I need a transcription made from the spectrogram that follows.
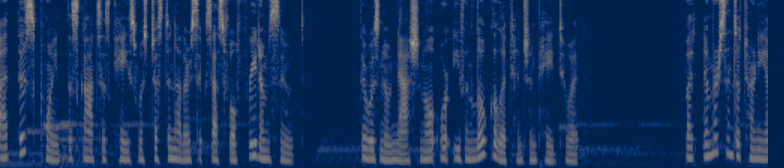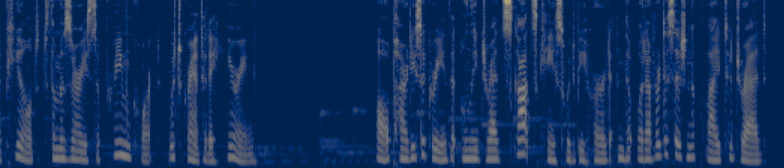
At this point, the Scotts' case was just another successful freedom suit. There was no national or even local attention paid to it. But Emerson's attorney appealed to the Missouri Supreme Court, which granted a hearing. All parties agreed that only Dred Scott's case would be heard and that whatever decision applied to Dred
